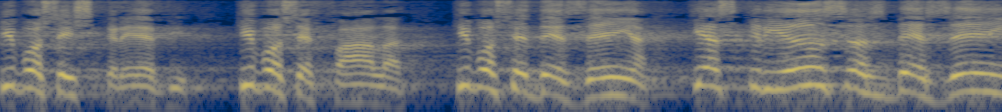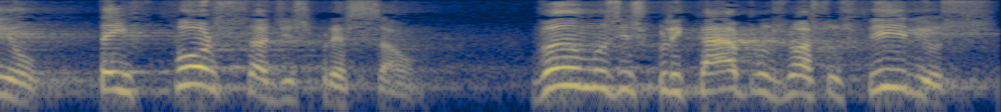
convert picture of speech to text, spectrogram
que você escreve, que você fala, que você desenha, que as crianças desenham, tem força de expressão. Vamos explicar para os nossos filhos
